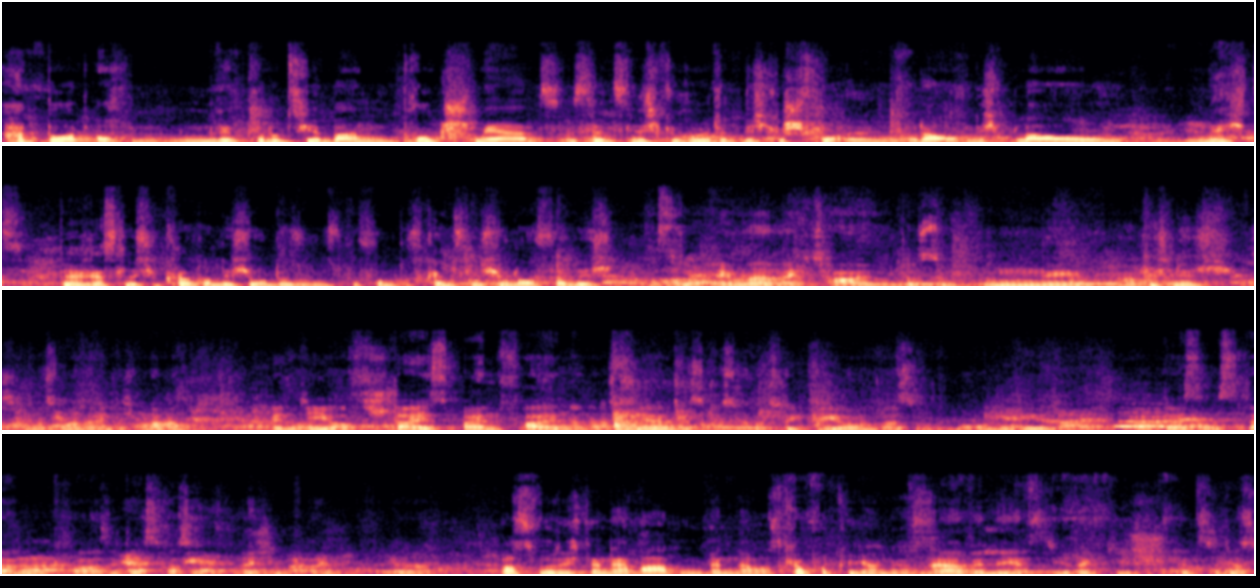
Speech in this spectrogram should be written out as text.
hat dort auch einen reproduzierbaren Druckschmerz, ist jetzt nicht gerötet, nicht geschwollen oder auch nicht blau, nichts. Der restliche körperliche Untersuchungsbefund ist gänzlich unauffällig. Hast du einmal rektal untersucht? Nee, habe ich nicht. Das muss man eigentlich machen. Wenn die aufs Steißbein fallen, dann hast du ja das Oskophageum, was unten rumgeht. Und das ist dann quasi das, was auch brechen kann. Ne? Was würde ich denn erwarten, wenn da was kaputt gegangen ist? Na, wenn du jetzt direkt die Spitze des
